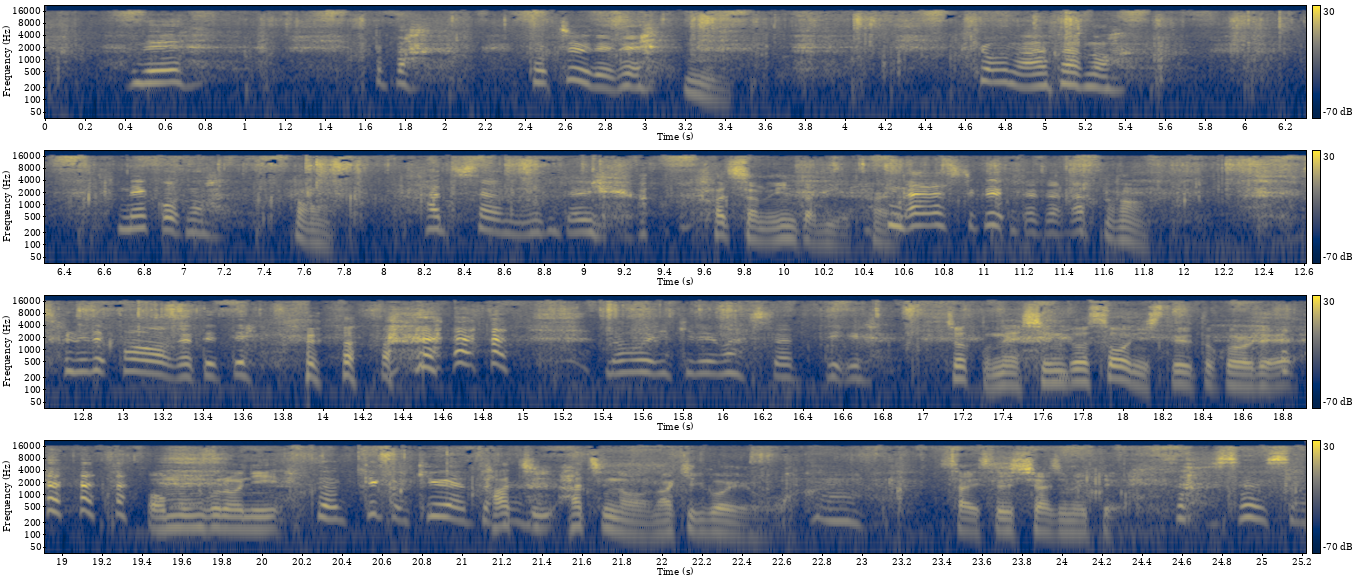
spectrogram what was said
で、やっぱ途中でね、うん。今日の朝の猫のうん。ハチさんのインタビューハチさんのインタビュー。はい。を流してくれたから、うん。それでパワーが出て、登りきれましたっていう。ちょっとね、しんどそうにしてるところで、おもむろにそう、結構急やったハチの鳴き声をうん、再生し始めて、そうそうそう。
